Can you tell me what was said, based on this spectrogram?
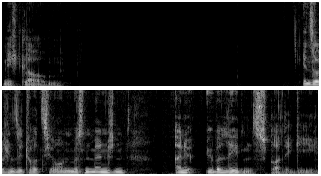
nicht glauben. In solchen Situationen müssen Menschen eine Überlebensstrategie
